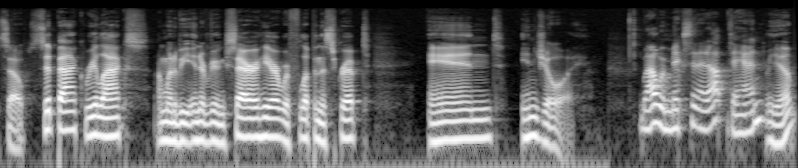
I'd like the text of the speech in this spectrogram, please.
So sit back, relax. I'm going to be interviewing Sarah here. We're flipping the script and enjoy. Wow, we're mixing it up, Dan. Yep,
